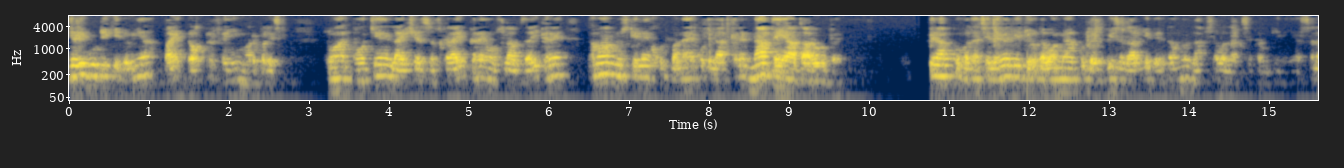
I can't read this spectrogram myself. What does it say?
जड़ी बूटी की दुनिया बाय डॉक्टर फहीम हर्बलिस्ट तो वहाँ पहुँचे लाइक शेयर सब्सक्राइब करें, हौसला अफजाई करें। तमाम नुस्खे लें, खुद बनाए, खुद इलाज करें, ना दें हज़ारों रुपए। फिर आपको पता चलेगा कि जो दवा मैं आपको दस बीस हज़ार की देता हूँ लाख सवा लाख से कम की नहीं है। असल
